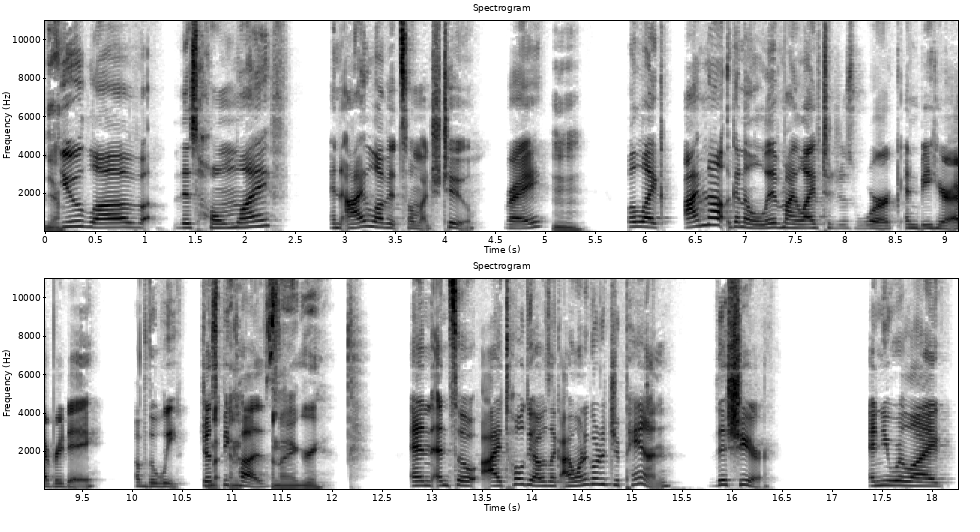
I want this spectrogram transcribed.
Yeah. You love this home life, and I love it so much too, right? Mm. But like, I'm not going to live my life to just work and be here every day of the week just And- and- because. and I agree. And and so I told you I was like I want to go to Japan this year. And you were like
